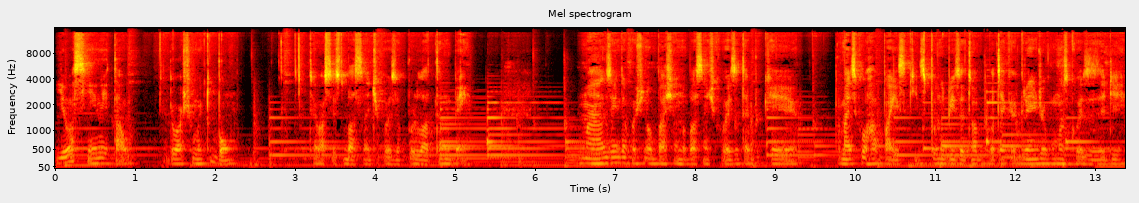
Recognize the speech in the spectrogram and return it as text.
E eu assino e tal eu acho muito bom. Então eu assisto bastante coisa por lá também. Mas ainda continuo baixando bastante coisa, até porque, por mais que o rapaz que disponibiliza uma biblioteca grande, algumas coisas ele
